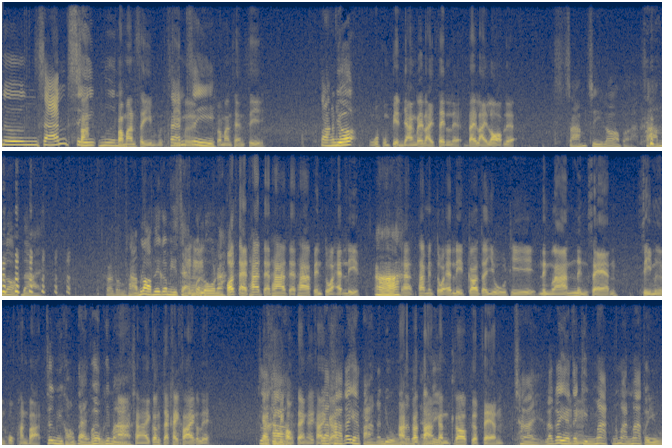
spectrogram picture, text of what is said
หนึ่งแสนสี่หมื่นประมาณสี่แสสี่นหมื่นสี่ประมาณแสนสี่ต่างเยอะโอ้โหผมเปลี่ยนยางได้หลายเส้นเลยได้หลายรอบเลยสามสี่รอบอะสามรอบได้ ก็ต้องสามรอบนี่ก็มีแสนกว่าโลนะ เพราะแต่ถ้าแต่ถ้าแต่ถ้าเป็นตัวแอดลีดอ่าฮะถ้าถ้าเป็นตัวแอดลีดก็จะอยู่ที่หนึ่งล้านหนึ่งแสน สี่หมื่นหกพันบาทซึ่งมีของแต่งเพิ่มขึ้นมา อ่าใช่ก็จะคล้าย ๆกันเลยก็ราคือคามีของแต่งคล้ายราๆกันคาก็ยังต่างกันอยู่อะถ้ก็เป็ต่างกัน Athlete ก็เกือบแสน ใช่ แล้วก็ยังจะอือฮึ กินมากน้ำมันมากกว่าอยู่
